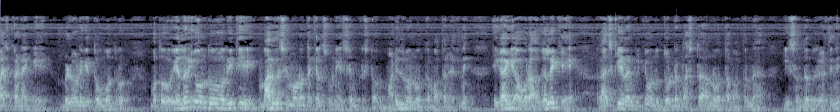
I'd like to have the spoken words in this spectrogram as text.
ರಾಜಕಾರಣಿಯಾಗಿ ಬೆಳವಣಿಗೆ ತಗೊಂಬಂದರು ಮತ್ತು ಎಲ್ಲರಿಗೂ ಒಂದು ರೀತಿ ಮಾರ್ಗದರ್ಶನ ಮಾಡುವಂಥ ಕೆಲಸವನ್ನು ಎಸ್ ಎಂ ಕೃಷ್ಣ ಅವರು ಮಾಡಿದರು ಅನ್ನುವಂಥ ಮಾತನ್ನು ಹೇಳ್ತೀನಿ. ಹೀಗಾಗಿ ಅವರ ಅಗಲಿಕೆ ರಾಜಕೀಯ ರಂಗಕ್ಕೆ ಒಂದು ದೊಡ್ಡ ನಷ್ಟ ಅನ್ನುವಂಥ ಮಾತನ್ನು ಈ ಸಂದರ್ಭದಲ್ಲಿ ಹೇಳ್ತೀನಿ.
